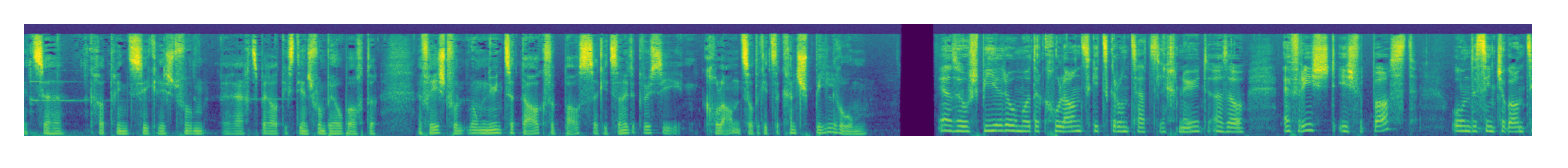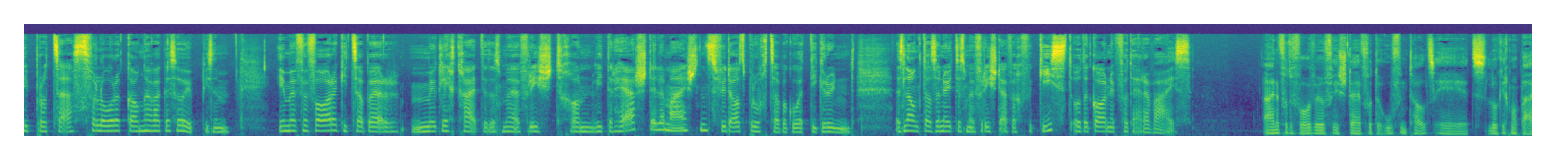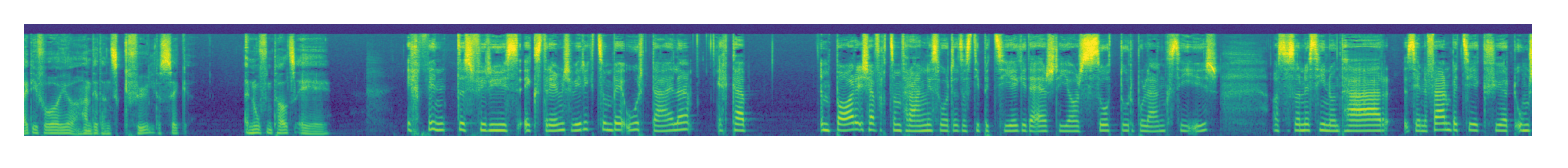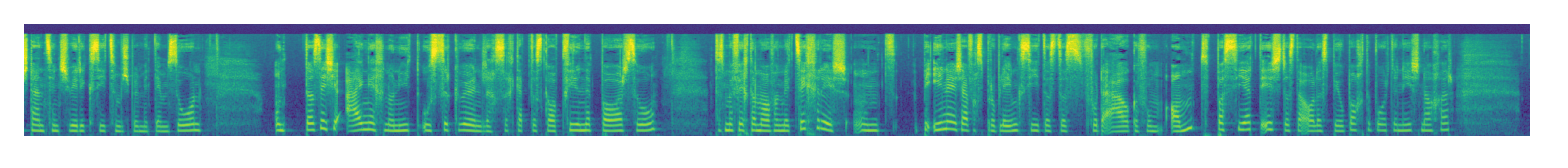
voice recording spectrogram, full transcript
Jetzt äh, Katrin Sigrist vom Rechtsberatungsdienst vom Beobachter. Eine Frist von um 19 Tagen verpassen, gibt es da nicht eine gewisse Kulanz oder gibt es da keinen Spielraum? Ja, so Spielraum oder Kulanz gibt es grundsätzlich nicht. Also eine Frist ist verpasst und es sind schon ganze Prozesse verloren gegangen wegen so etwas. In einem Verfahren gibt es aber Möglichkeiten, dass man eine Frist kann wiederherstellen kann meistens. Für das braucht es aber gute Gründe. Es langt also nicht, dass man eine Frist einfach vergisst oder gar nicht von der weiß. Einer der Vorwürfe ist der von der Aufenthaltsehe. Jetzt schaue ich mal beide vor euch an. Haben die dann das Gefühl, dass eine Aufenthaltsehe? Ich finde das für uns extrem schwierig zu beurteilen. Ich glaube, ein Paar ist einfach zum Verhängnis geworden, dass die Beziehung in den ersten Jahren so turbulent war. Also so ein Hin und Her, sie haben eine Fernbeziehung geführt, Umstände sind schwierig gewesen, zum Beispiel mit dem Sohn. Und das ist ja eigentlich noch nichts Außergewöhnliches. Ich glaube, das geht vielen Paaren so, dass man vielleicht am Anfang nicht sicher ist. Und bei ihnen ist einfach das Problem gewesen, dass das vor den Augen vom Amt passiert ist, dass da alles beobachtet worden ist nachher.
